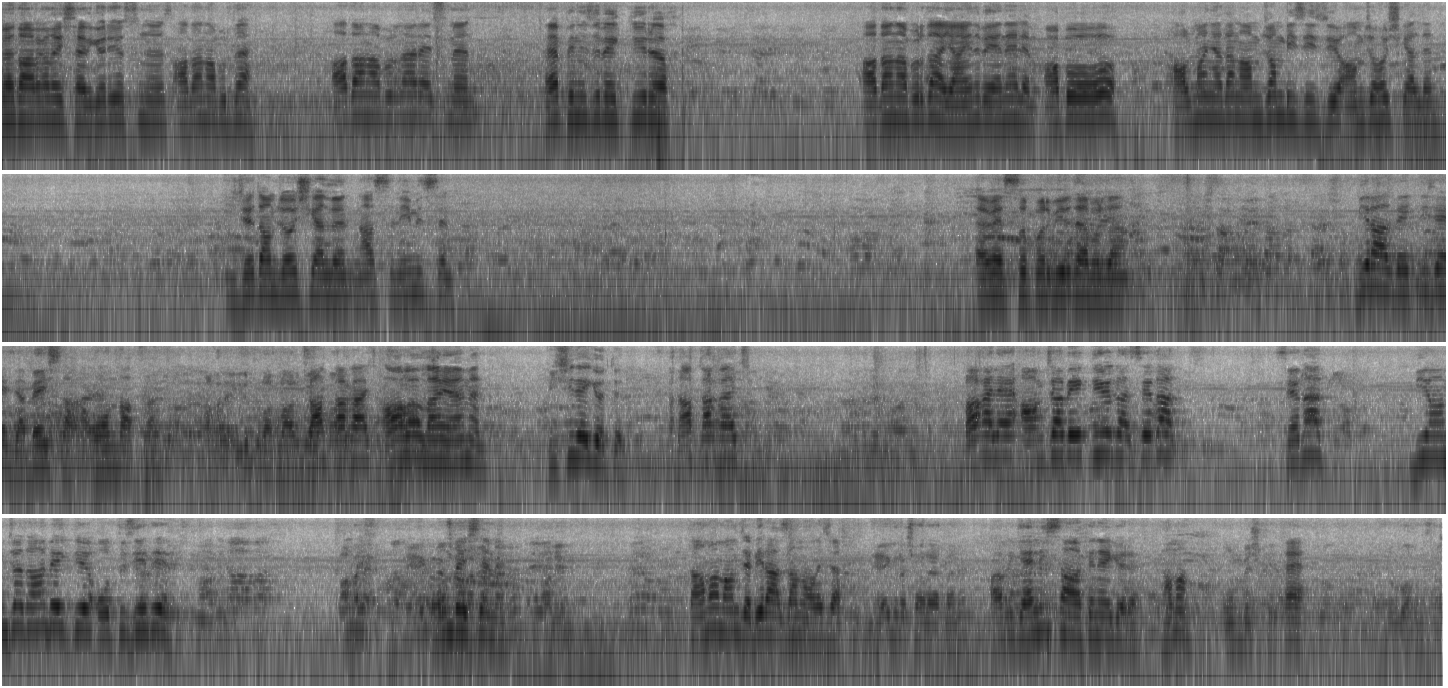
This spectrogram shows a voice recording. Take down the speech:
Evet arkadaşlar görüyorsunuz Adana burada. Adana burada resmen. Hepinizi bekliyoruz. Adana burada yayını beğenelim. Abo Almanya'dan amcam bizi izliyor. Amca hoş geldin. İcet amca hoş geldin. Nasılsın iyi misin? Evet 01 de burada. Biraz bekleyeceğiz ya 5 dakika 10 dakika. Bak hele gidip kulaklığı alayım. Dakika kaç? Al al lan ya hemen. Fişi de götür. Dakika kaç? Bak hele amca bekliyor da Sedat. Sedat. Bir amca daha bekliyor 37. Bak hele. Neye göre 15 çağıracak beni? Ali, Tamam amca birazdan alacak. Neye göre çağıracak beni? Abi geliş saatine göre. Tamam. 15 40. He. Dur bakayım sana.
